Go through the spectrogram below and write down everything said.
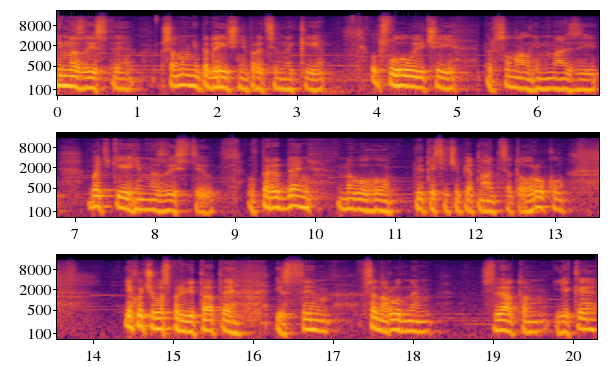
гімназисти, шановні педагогічні працівники, обслуговуючий персонал гімназії, батьки гімназистів, в переддень нового 2015 року я хочу вас привітати із цим всенародним святом, яке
